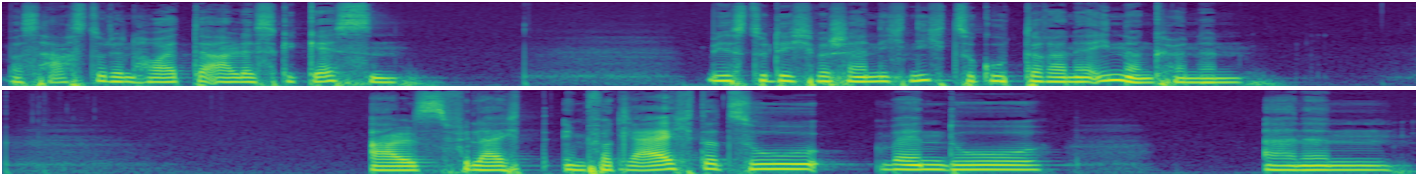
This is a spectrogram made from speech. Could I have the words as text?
was hast du denn heute alles gegessen? wirst du dich wahrscheinlich nicht so gut daran erinnern können. Als vielleicht im Vergleich dazu, wenn du einen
